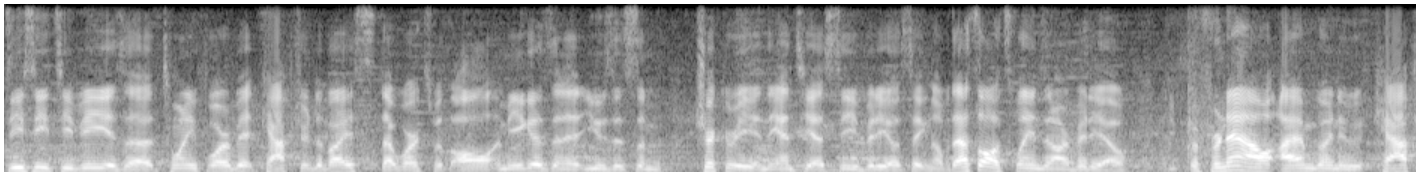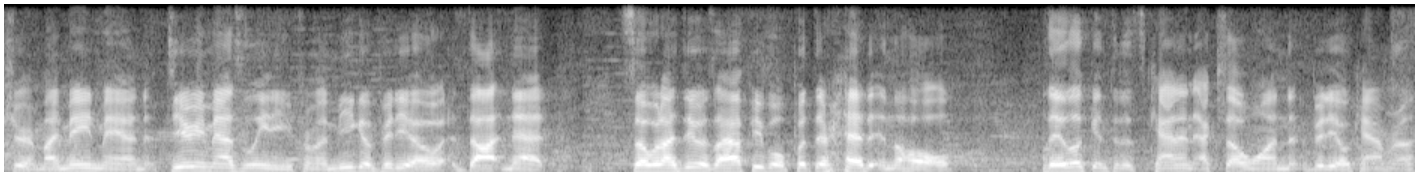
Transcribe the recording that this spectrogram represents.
DCTV is a 24-bit capture device that works with all Amigas and it uses some trickery in the NTSC video signal. But that's all explained in our video. But for now, I am going to capture my main man, Thierry Mazzolini from AmigaVideo.net. So what I do is I have people put their head in the hole. They look into this Canon XL1 video camera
